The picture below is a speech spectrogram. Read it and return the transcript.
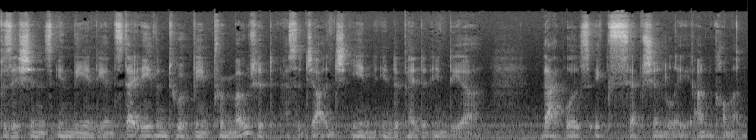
positions in the Indian state, even to have been promoted as a judge in independent India, that was exceptionally uncommon.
